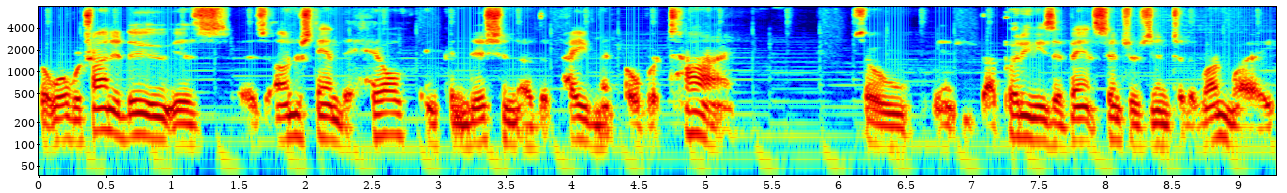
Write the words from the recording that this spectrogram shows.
But what we're trying to do is, is understand the health and condition of the pavement over time. So in, by putting these advanced sensors into the runway,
